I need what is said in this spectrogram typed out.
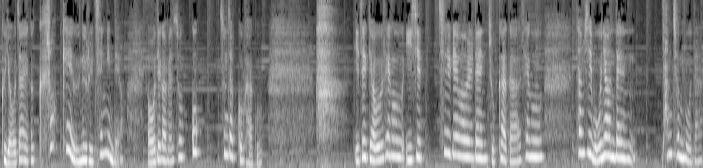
그 여자애가 그렇게 은우를 챙긴대요. 어디 가면서 꼭 손잡고 가고. 하, 이제 겨우 생후 27개월 된 조카가 생후 35년 된 삼촌보다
